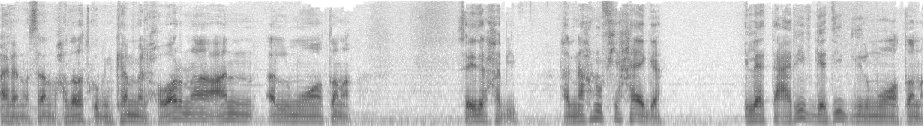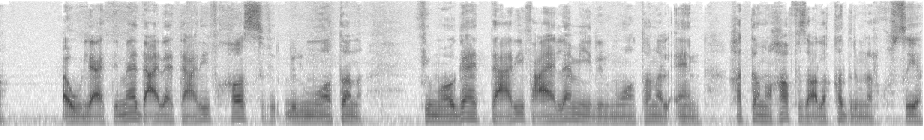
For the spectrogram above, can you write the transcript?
أهلا وسهلا بحضراتكم. بنكمل حوارنا عن المواطنة. سيدي الحبيب هل نحن في حاجة إلى تعريف جديد للمواطنة؟ أو الاعتماد على تعريف خاص للمواطنة؟ في مواجهة تعريف عالمي للمواطنة الآن حتى نحافظ على قدر من الخصوصية.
